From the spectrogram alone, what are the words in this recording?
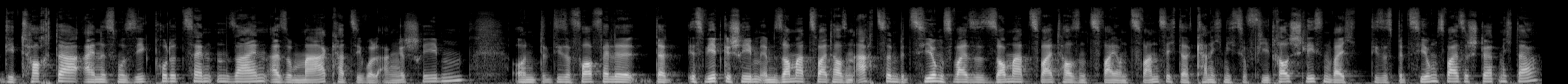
Die Tochter eines Musikproduzenten sein. Also Mark hat sie wohl angeschrieben. Und diese Vorfälle, da, es wird geschrieben im Sommer 2018 beziehungsweise Sommer 2022. Da kann ich nicht so viel draus schließen, weil ich dieses beziehungsweise stört mich da.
